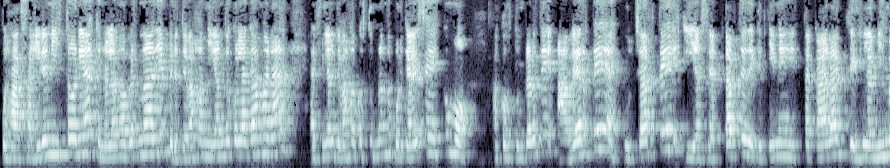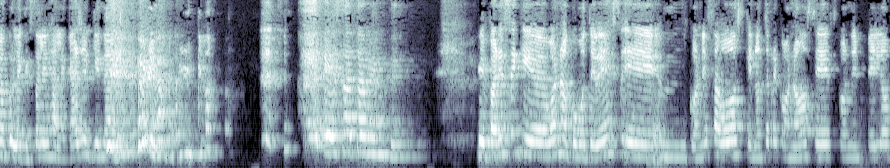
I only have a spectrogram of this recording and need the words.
pues a salir en historia, que no las va a ver nadie, pero te vas amigando con la cámara, al final te vas acostumbrando, porque a veces es como acostumbrarte a verte, a escucharte y aceptarte de que tienes esta cara que es la misma con la que sales a la calle que una Exactamente. Me parece que, bueno, como te ves eh, con esa voz que no te reconoces, con el pelo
